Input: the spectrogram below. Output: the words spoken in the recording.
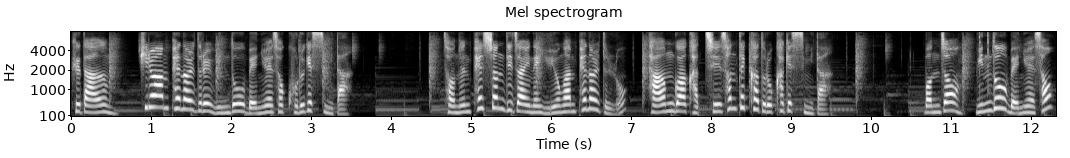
그 다음 필요한 패널들을 윈도우 메뉴에서 고르겠습니다. 저는 패션 디자인에 유용한 패널들로 다음과 같이 선택하도록 하겠습니다. 먼저 윈도우 메뉴에서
